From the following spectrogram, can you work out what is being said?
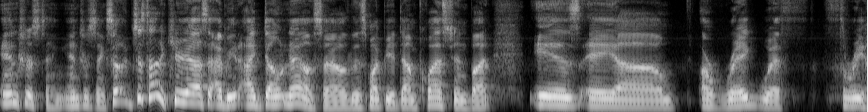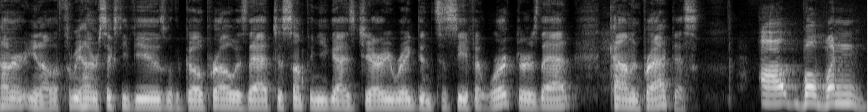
Interesting, interesting. So, just out of curiosity, I mean, I don't know, so this might be a dumb question, but is a um, a rig with 300, you know, 360 views with a GoPro is that just something you guys jerry rigged and to see if it worked, or is that common practice? Uh, well, when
